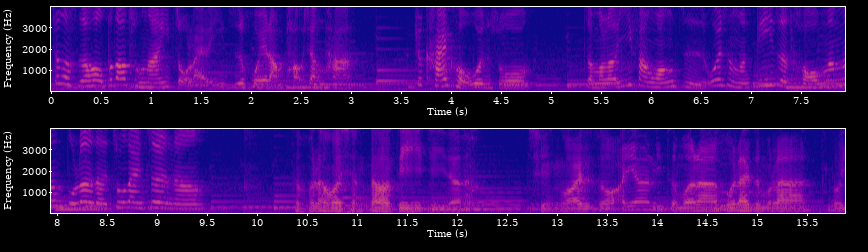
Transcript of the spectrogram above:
这个时候，不知道从哪里走来了一只灰狼，跑向他，就开口问说：“怎么了，伊凡王子？为什么低着头闷闷不乐的坐在这呢？”怎么让我想到第一集的青蛙子说：“哎呀，你怎么啦？回来怎么啦？怎么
